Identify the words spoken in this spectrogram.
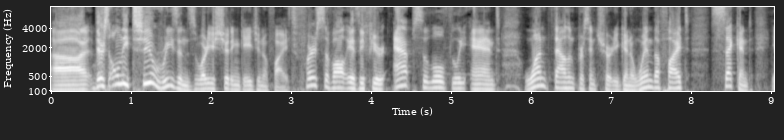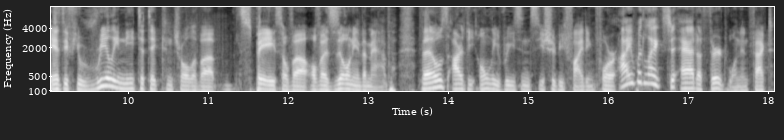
uh, there's only two reasons where you should engage in a fight. First of all is if you're absolutely and 1000% sure you're gonna win the fight. Second is if you really need to take control of a space, of a, of a zone in the map. Those are the only reasons you should be fighting for. I would like to add a third one, in fact,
